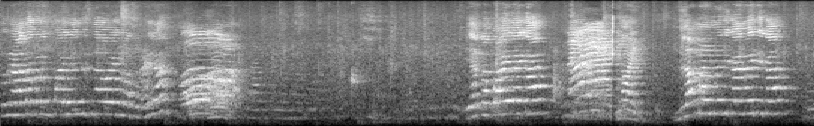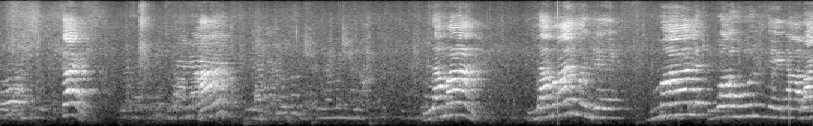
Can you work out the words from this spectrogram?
तुम्ही आतापर्यंत पहिल्यांदाच नाव ऐकलं असेल है ना? यांना पाहिलंय का? नाही. लमान म्हणजे काय माहिती का? काय? हा? लमान लमान म्हणजे माल वाहून नेणारा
